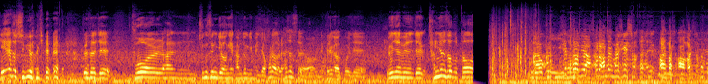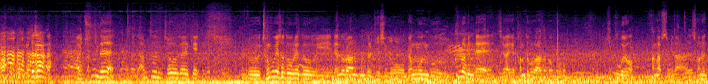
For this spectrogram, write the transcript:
계속 집요하게 그래서 이제 9월 한 중순경에 감독님이 이제 허락을 하셨어요. 그래갖고 이제 왜냐면 이제 작년서부터 자, 그 24기 앞으로 한번 모시겠습니다. 아, 말씀, 아, 말씀. 네, 죄송합니다. 아니, 추운데. 아무튼 저가 이렇게 그 전국에서도 그래도 이 내노라 하는 분들 계시고 명문구 클럽인데 제가 이게 감독으로 와서 너무 기쁘고요. 반갑습니다. 그래서 저는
